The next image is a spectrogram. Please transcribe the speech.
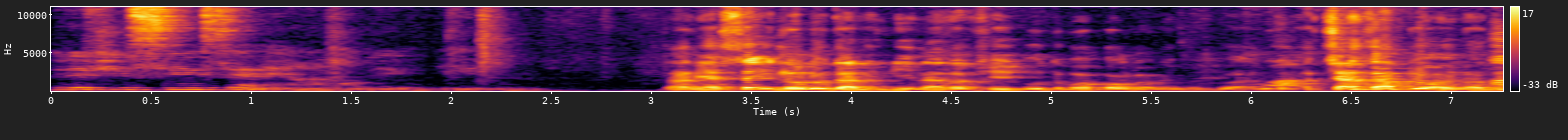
But if you see, say, an animal being beaten, ဒါเนี่ยစိတ်အလုံးလုံးတာနေမြင်လာတော့ဖြေးကိုသဘောပေါက်လာလိမ့်မယ်သူကအချမ်းသာပြောရင်တော့ဒီ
